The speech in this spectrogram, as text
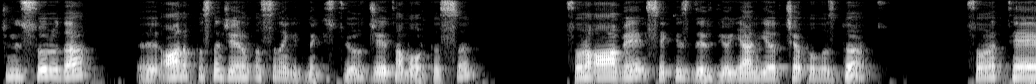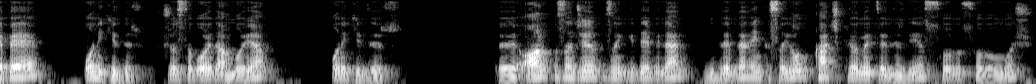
Şimdi soruda A noktasına C noktasına gitmek istiyoruz. C tam ortası. Sonra AB 8'dir diyor. Yani yarıçapımız 4. Sonra TB 12'dir. Şurası da boydan boya 12'dir. Ee, A noktasından C noktasına gidebilen, gidebilen en kısa yol kaç kilometredir diye soru sorulmuş.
